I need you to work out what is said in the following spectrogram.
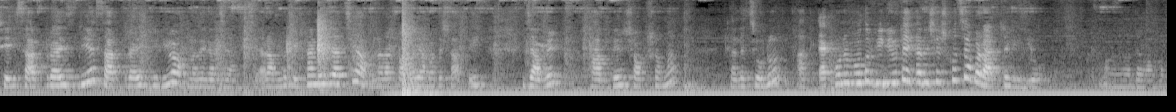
সেই সারপ্রাইজ দিয়ে সারপ্রাইজ ভিডিও আপনাদের কাছে আসছে আর আমরা যেখানেই যাচ্ছি, আপনারা সবাই আমাদের সাথেই যাবেন, থাকবেন সবসময় তাহলে চলুন এখনের মতো ভিডিওটা এখানে শেষ করছি, আবার রাত্রে ভিডিও দেওয়া হবে।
